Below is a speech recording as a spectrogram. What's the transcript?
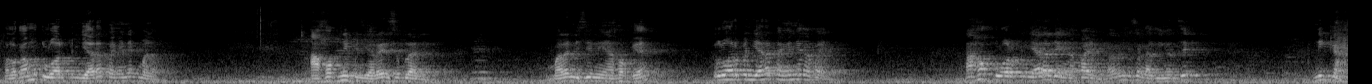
Kalau kamu keluar penjara pengennya ke mana? Ahok nih penjara di sebelah nih. Kemarin di sini Ahok ya. Keluar penjara pengennya ngapain? Ahok keluar penjara dia ngapain? Kalian bisa nggak ingat sih? Nikah.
